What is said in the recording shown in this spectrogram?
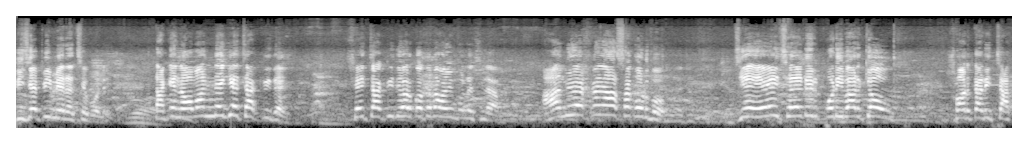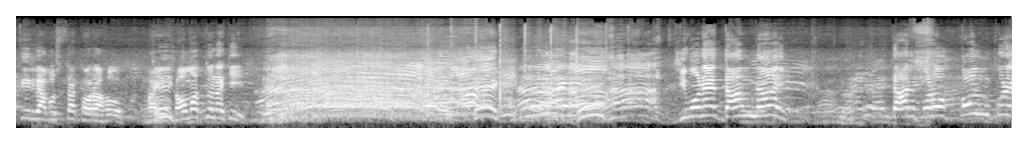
বিজেপি মেরেছে বলে। তাকে নবান্নে গিয়ে চাকরি দেয়। সেই চাকরি দেওয়ার কথাটা আমি বলেছিলাম। আমিও এখানে আশা করব যে এই ছেলেটির পরিবারকেও সরকারি চাকরির ব্যবস্থা করা হোক। ভাই, সহমত তো জীবনের দাম নাই। তারপরেও কম করে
